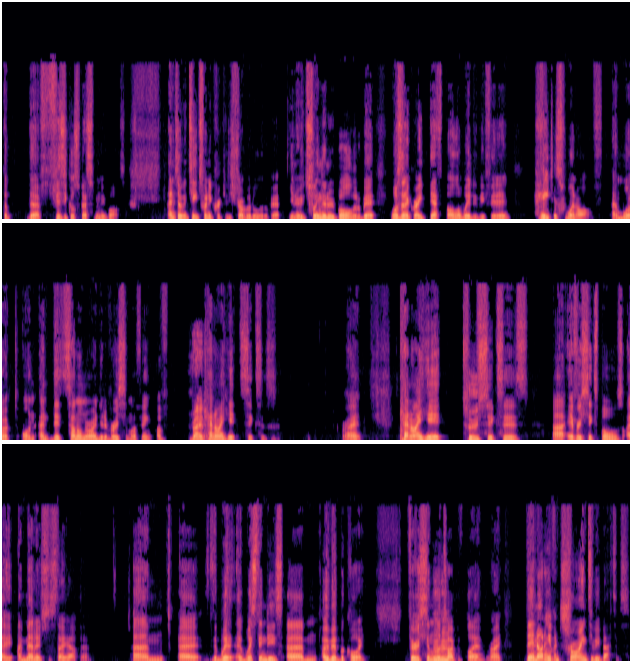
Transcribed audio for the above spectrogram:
the, the physical specimen he was. And so in T20 cricket, he struggled a little bit. You know, he'd swing the new ball a little bit. Wasn't a great death bowler. Where did he fit in? He just went off and worked on, and this, Sunil Narine did a very similar thing of, right. can I hit sixes? Right? Can I hit two sixes uh, every six balls I, I managed to stay out there? Um, uh, the uh, West Indies, um, Obed McCoy, very similar mm-hmm. type of player, right? They're not even trying to be batters.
